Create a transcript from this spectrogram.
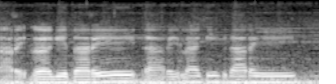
Tarik lagi, tarik, tarik lagi, tarik.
